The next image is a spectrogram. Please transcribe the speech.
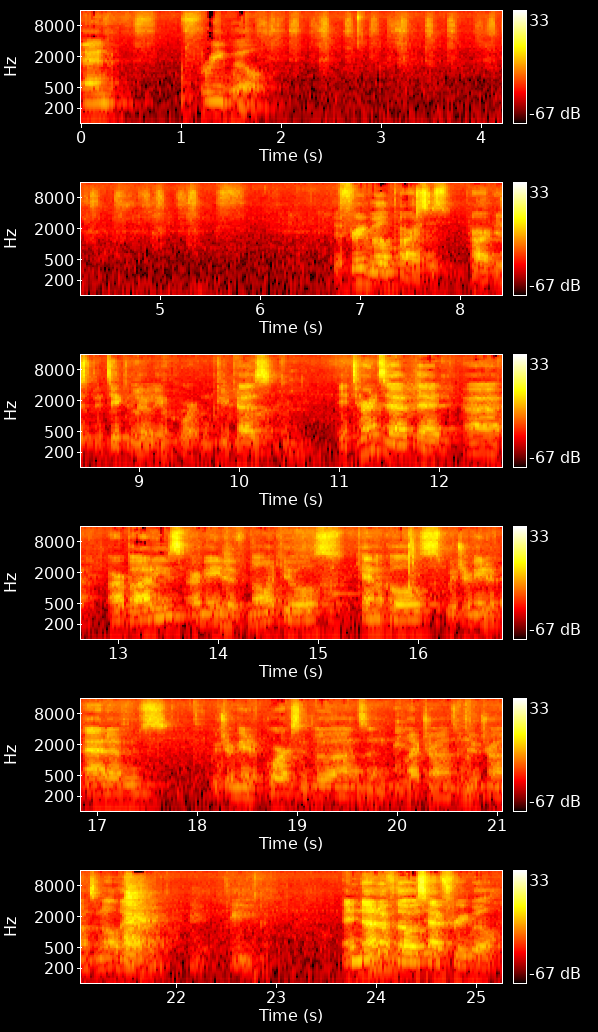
and free will. The free will part is, part is particularly important because it turns out that uh, our bodies are made of molecules, chemicals, which are made of atoms, which are made of quarks and gluons and electrons and neutrons and all that. And none of those have free will.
